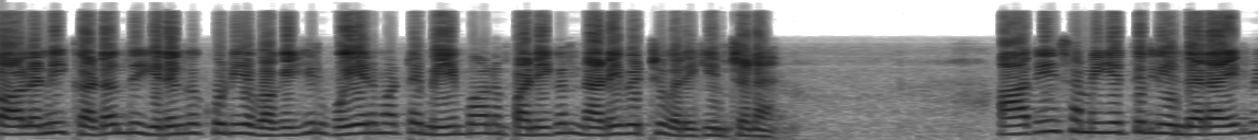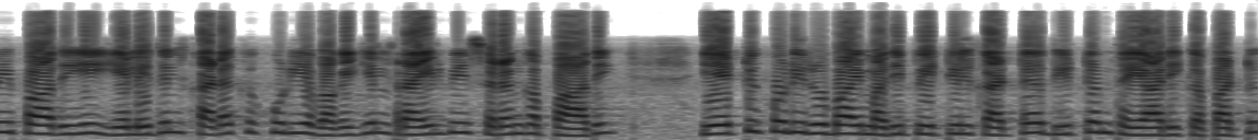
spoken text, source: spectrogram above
காலனி கடந்து இறங்கக்கூடிய வகையில் உயர்மட்ட மேம்பாலம் பணிகள் நடைபெற்று வருகின்றன. அதே சமயத்தில் இந்த ரயில்வே பாதையை எளிதில் கடக்கக்கூடிய வகையில் ரயில்வே சுரங்கப்பாதை எட்டு கோடி ரூபாய் மதிப்பீட்டில் கட்ட திட்டம் தயாரிக்கப்பட்டு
